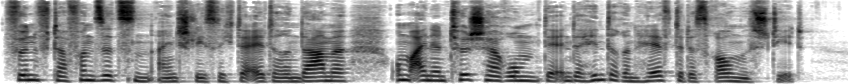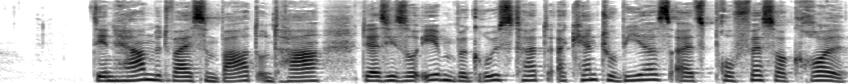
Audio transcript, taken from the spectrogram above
Fünf davon sitzen, einschließlich der älteren Dame, um einen Tisch herum, der in der hinteren Hälfte des Raumes steht. Den Herrn mit weißem Bart und Haar, der sie soeben begrüßt hat, erkennt Tobias als Professor Kroll,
